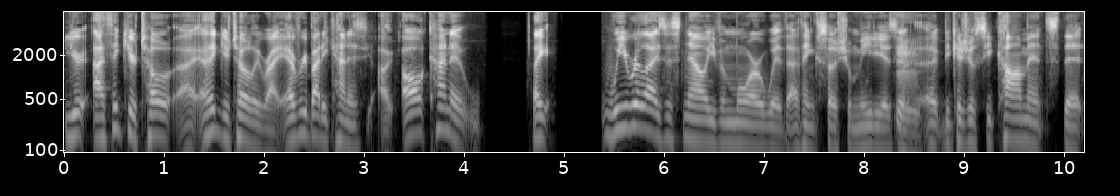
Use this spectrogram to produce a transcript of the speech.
you're. I think you're to. I think you're totally right. Everybody kind of, all kind of, like, we realize this now even more with I think social media, is Mm. uh, because you'll see comments that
